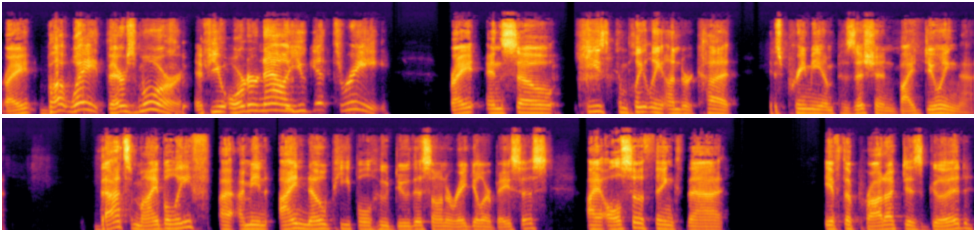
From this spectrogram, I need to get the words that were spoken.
right? But wait, there's more. If you order now, you get three, right? And so he's completely undercut his premium position by doing that. That's my belief. I, I mean, I know people who do this on a regular basis. I also think that if the product is good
